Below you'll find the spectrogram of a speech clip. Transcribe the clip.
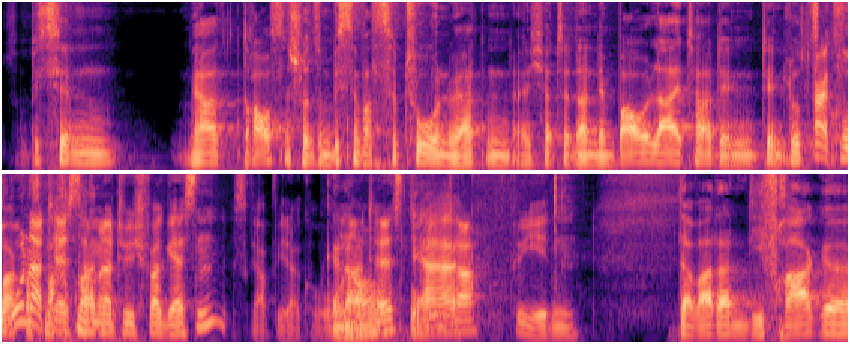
so ein bisschen, ja, draußen schon so ein bisschen was zu tun. Wir hatten, ich hatte dann den Bauleiter, den, den Lutz Ah, Corona-Test haben wir natürlich vergessen. Es gab wieder Corona-Test. Genau. Ja. Für jeden. Da war dann die Frage,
